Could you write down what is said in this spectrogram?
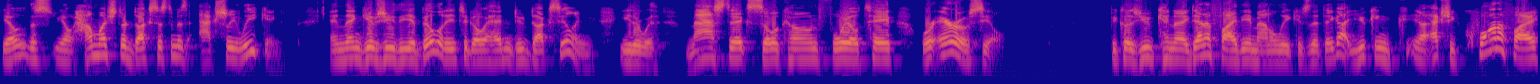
you know, this, you know, how much their duct system is actually leaking and then gives you the ability to go ahead and do duct sealing, either with mastic, silicone, foil tape, or AeroSeal, because you can identify the amount of leakage that they got. You can you know, actually quantify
